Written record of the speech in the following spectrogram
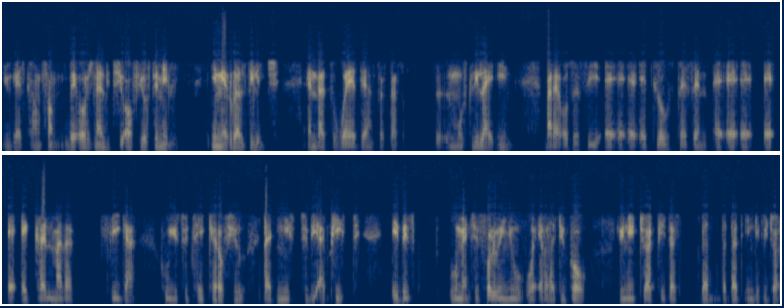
you guys come from. The originality of your family in a rural village, and that's where the ancestors uh, mostly lie in. But I also see a, a, a- close person, a, a, a, a, grandmother figure who used to take care of you that needs to be appeased. Eh, This woman, she's following you wherever that you go. You need to appease that, that, that, that individual.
